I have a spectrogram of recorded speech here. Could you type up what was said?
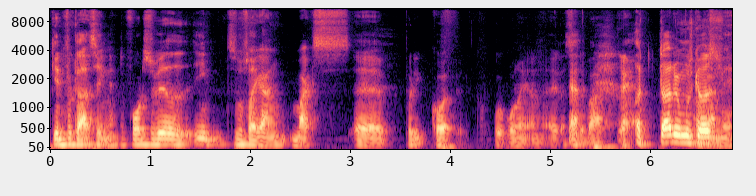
genforklare tingene. Du får det serveret en, to, tre gange max øh, på de grundlæggerne, ellers ja. er det bare... Ja. Og der er det jo måske også med.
